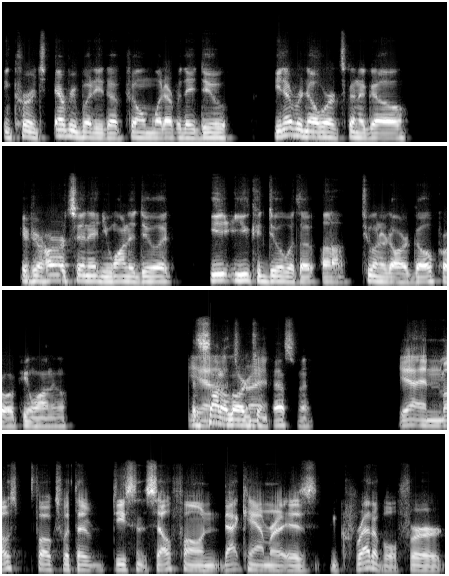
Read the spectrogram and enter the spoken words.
encourage everybody to film whatever they do. You never know where it's going to go. If your heart's in it and you want to do it, you you could do it with a, a two hundred dollar GoPro if you want to. It's yeah, not a large right. investment. Yeah, and most folks with a decent cell phone, that camera is incredible for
